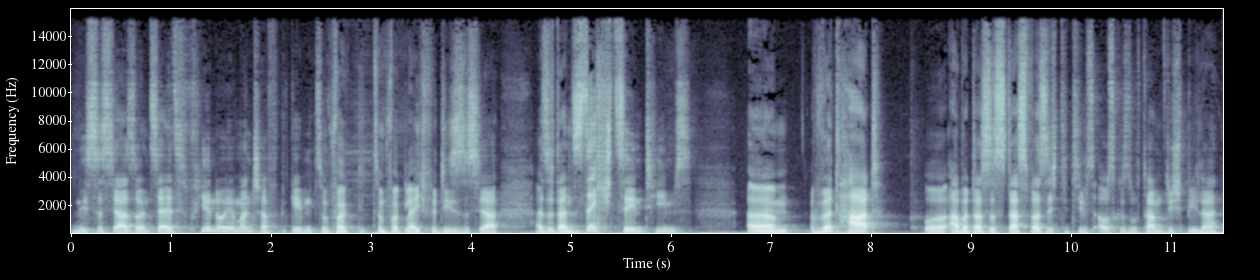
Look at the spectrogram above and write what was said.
nächstes Jahr sollen es ja jetzt vier neue Mannschaften geben zum, Ver zum Vergleich für dieses Jahr. Also dann 16 Teams. Ähm, wird hart, uh, aber das ist das, was sich die Teams ausgesucht haben, die Spieler.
